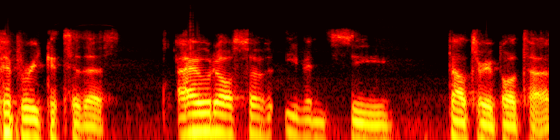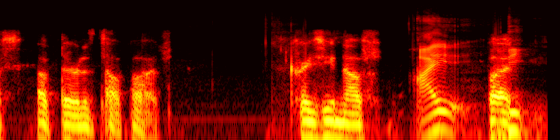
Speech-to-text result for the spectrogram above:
paprika to this. I would also even see Valtteri Bottas up there in the top five. Crazy enough, I But, be-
